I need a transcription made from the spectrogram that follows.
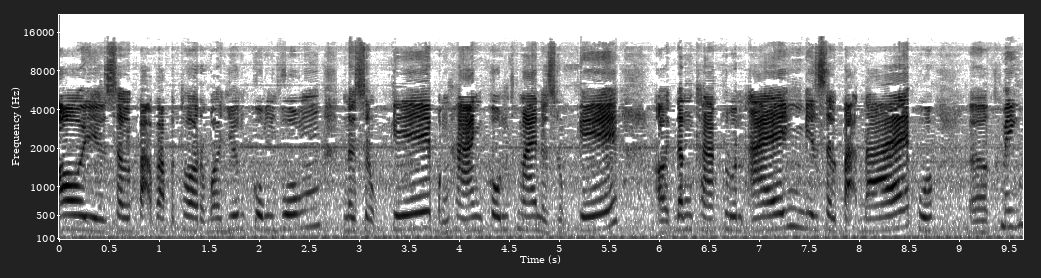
ឲ្យសិល្បៈវប្បធម៌របស់យើងគង់វង្សនៅស្រុកគេ បង្ហាញកូនខ្មែរនៅស្រុកគេឲ្យដឹងថាខ្លួនឯងមានសិល្បៈដែរព្រោះអឺក្មេងៗ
